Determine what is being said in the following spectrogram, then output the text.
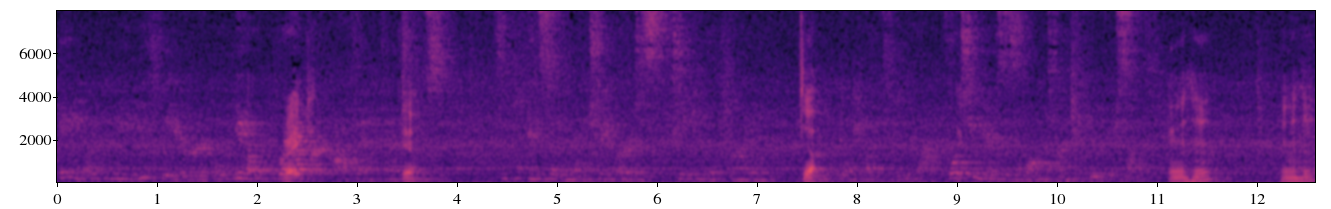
hey, you know, you can be a youth leader or, you know, Right. whatever often. And Yeah. instead of mentoring or just taking the time, Yeah. we don't like to do that. 14 years is a long time to prove yourself. Mm hmm. Mm hmm. You know?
